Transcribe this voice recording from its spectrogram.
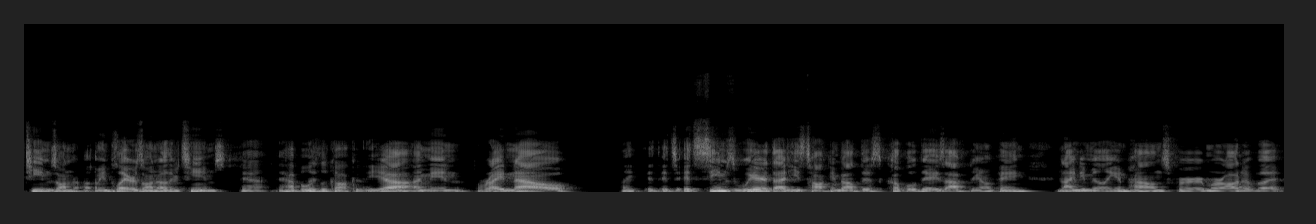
teams on I mean players on other teams. Yeah, it happened with Lukaku. Yeah, I mean right now like it it's it seems weird that he's talking about this a couple of days after you know paying 90 million pounds for Morata but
